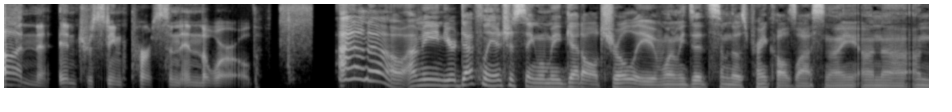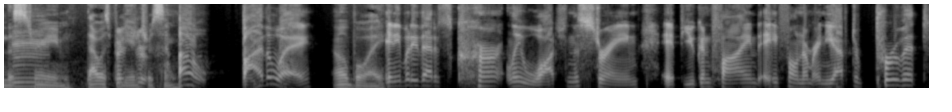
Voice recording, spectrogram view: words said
uninteresting person in the world. I don't know. I mean, you're definitely interesting when we get all trolly when we did some of those prank calls last night on uh, on the Mm. stream. That was pretty interesting. Oh, by the way, Oh boy. anybody that is currently watching the stream, if you can find a phone number and you have to prove it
